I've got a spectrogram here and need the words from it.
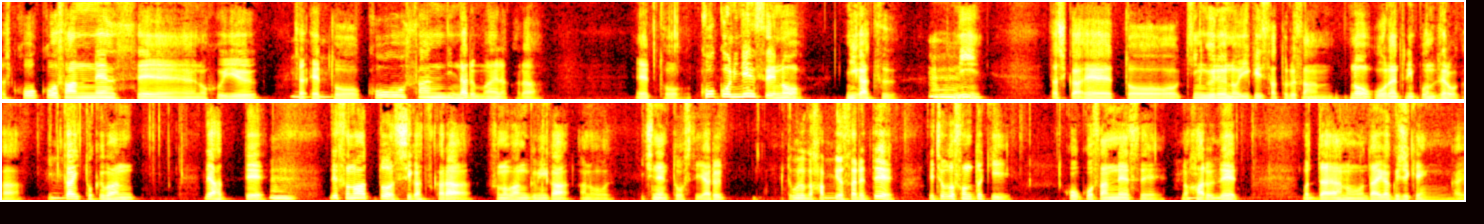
確か高校3年生の冬じゃ、うんうんえっと高3になる前だからえっと高校2年生の2月に、確かえっとキングヌーの井口悟さんの「オールナイトニッポンゼロが一回特番であって、うん。でその後4月からその番組があの1年通してやるってことが発表されて、でちょうどその時高校3年生の春で、まあ、だあの大学受験が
